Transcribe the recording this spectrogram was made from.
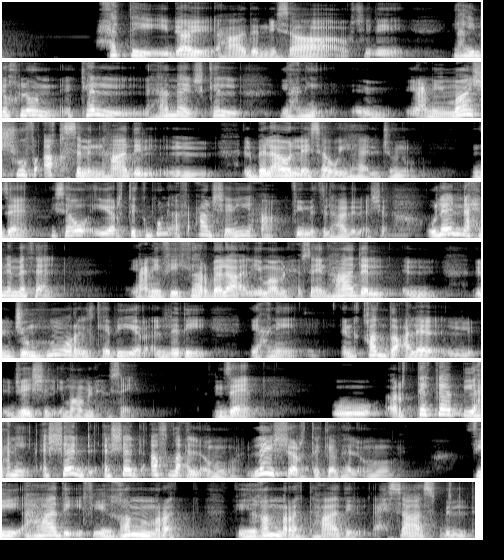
حتى إذا هذا النساء وكذي يعني يدخلون كل همج كل يعني يعني ما تشوف اقسى من هذه البلاوي اللي يسويها الجنود. زين؟ يسوي يرتكبون أفعال شنيعة في مثل هذه الأشياء. ولأن إحنا مثل يعني في كربلاء الإمام الحسين هذا الجمهور الكبير الذي يعني انقض على جيش الإمام الحسين. زين؟ وارتكب يعني أشد أشد افظع الأمور. ليش ارتكب هالأمور؟ في هذه في غمرة في غمرة هذه الإحساس بال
